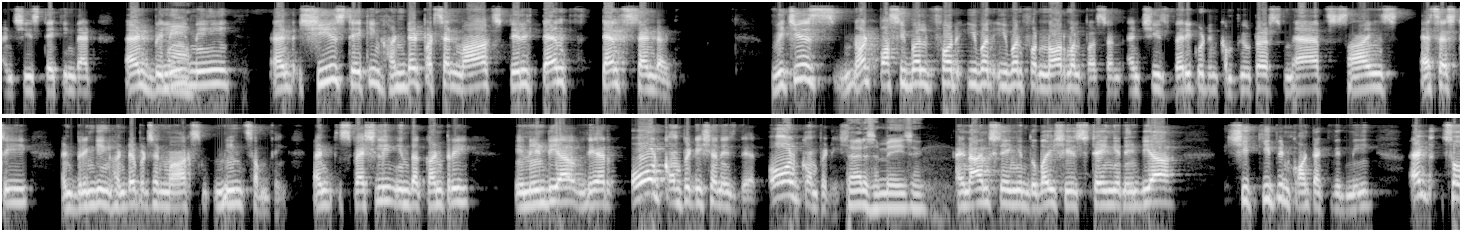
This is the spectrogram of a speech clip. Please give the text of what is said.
and she's taking that. And believe wow. me and she is taking 100% marks till 10th 10th standard which is not possible for even even for normal person. And she's very good in computers maths science sst and bringing 100% marks means something. And especially in the country in india where all competition is there all competition. That is amazing and i'm staying in dubai she is staying in india she keep in contact with me and so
